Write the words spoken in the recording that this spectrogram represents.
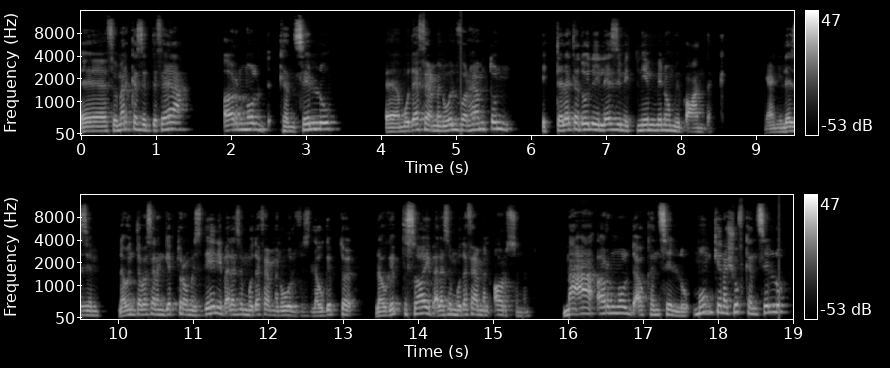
آه في مركز الدفاع أرنولد كانسيلو آه مدافع من وولفرهامبتون الثلاثه دول لازم اثنين منهم يبقوا عندك. يعني لازم لو أنت مثلا جبت رامزديل يبقى لازم مدافع من وولفز لو جبت لو جبت صا يبقى لازم مدافع من أرسنال. مع أرنولد أو كانسيلو. ممكن أشوف كانسيلو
